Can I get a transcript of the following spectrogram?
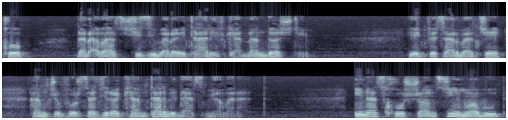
خب در عوض چیزی برای تعریف کردن داشتیم. یک پسر بچه همچون فرصتی را کمتر به دست می آورد. این از خوششانسی ما بود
